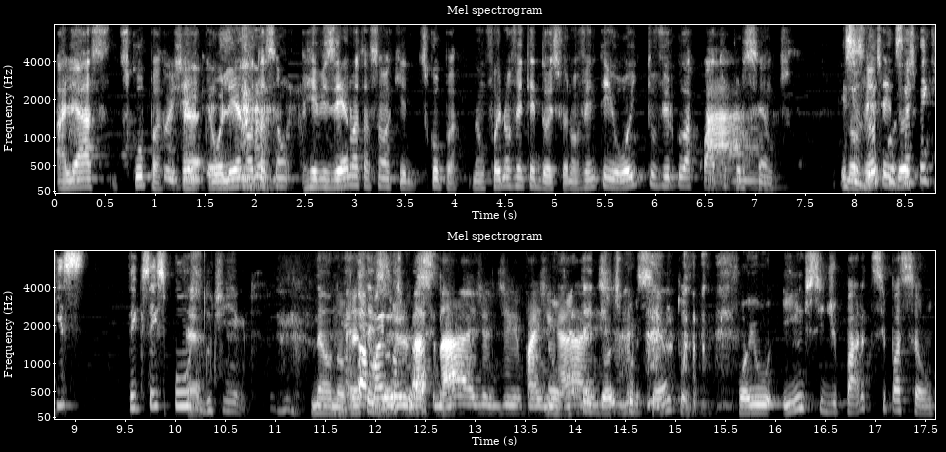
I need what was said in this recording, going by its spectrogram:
Aliás, desculpa, é, eu olhei a anotação, revisei a anotação aqui, desculpa, não foi 92, foi 98,4%. Ah, esses 92... 2% tem que, tem que ser expulso é. do time. Não, 92%, da cidade, de Paz de 92% foi o índice de participação.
